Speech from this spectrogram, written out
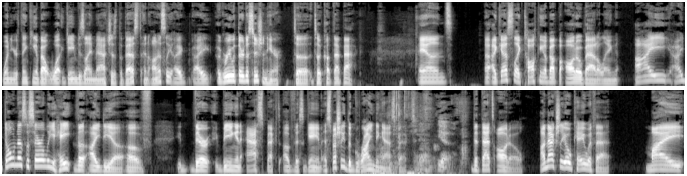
when you're thinking about what game design matches the best and honestly i i agree with their decision here to to cut that back And I guess like talking about the auto battling, I I don't necessarily hate the idea of there being an aspect of this game, especially the grinding aspect. Yeah. That that's auto. I'm actually okay with that. My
